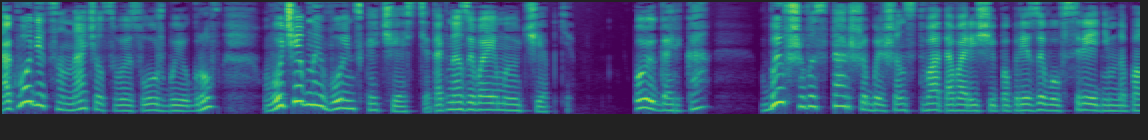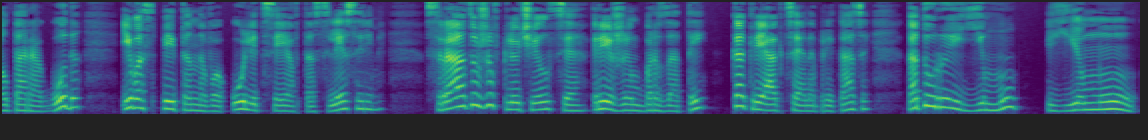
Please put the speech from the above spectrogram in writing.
Как водится, начал свою службу Югров в учебной воинской части, так называемой учебки. У Игорька, бывшего старше большинства товарищей по призыву в среднем на полтора года и воспитанного улицей и автослесарями, сразу же включился режим борзоты, как реакция на приказы, которые ему, ему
